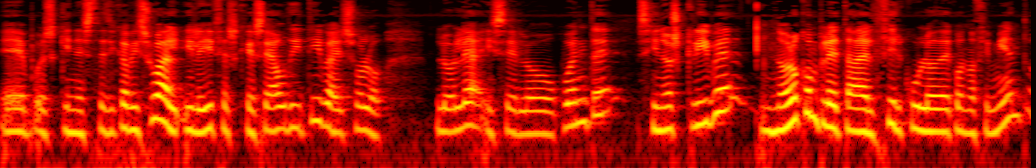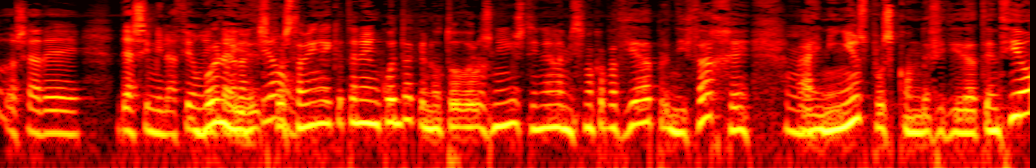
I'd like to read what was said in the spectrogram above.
eh, pues kinestésica visual y le dices que sea auditiva y solo lo lea y se lo cuente, si no escribe, no lo completa el círculo de conocimiento, o sea, de, asimilación. Bueno, y después también hay que tener en cuenta que no todos los niños tienen la misma capacidad de aprendizaje. Mm. Hay niños pues con déficit de atención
